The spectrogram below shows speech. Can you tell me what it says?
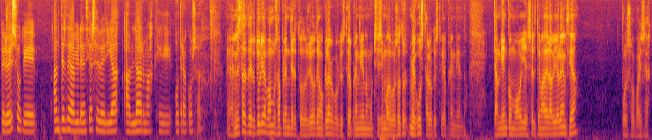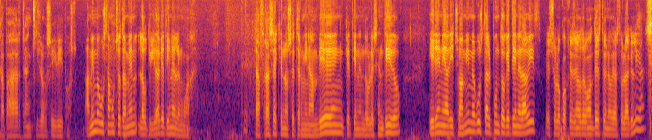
pero eso, que antes de la violencia se debería hablar más que otra cosa. En esta tertulia vamos a aprender todos, yo lo tengo claro porque estoy aprendiendo muchísimo de vosotros, me gusta lo que estoy aprendiendo. También como hoy es el tema de la violencia, pues os vais a escapar tranquilos y vivos. A mí me gusta mucho también la utilidad que tiene el lenguaje. Las frases que no se terminan bien, que tienen doble sentido. Irene ha dicho, a mí me gusta el punto que tiene David, eso lo coges en otro contexto y no veas tú la que lías,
